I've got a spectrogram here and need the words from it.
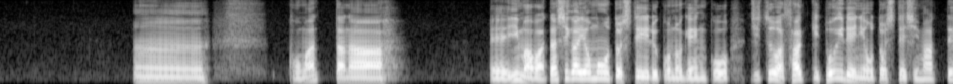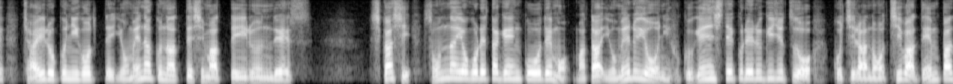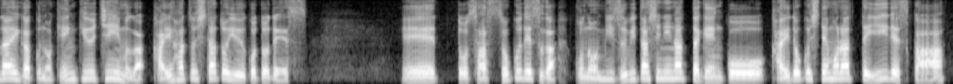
うん困ったなえー今私が読もうとしているこの原稿実はさっきトイレに落としてしまって茶色く濁って読めなくなってしまっているんです。しかしそんな汚れた原稿でもまた読めるように復元してくれる技術をこちらの千葉電波大学の研究チームが開発したということです。えーっと早速ですがこの水浸しになった原稿を解読してもらっていいですか？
